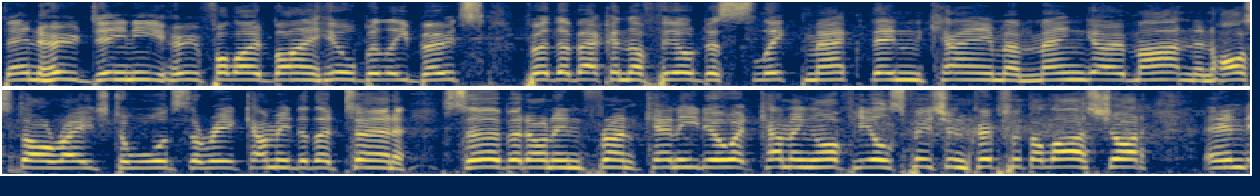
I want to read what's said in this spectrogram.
then Houdini, who followed by Hillbilly Boots. Further back in the field to Slick Mac, then came a Mango Martin and Hostile Rage towards the rear, coming to the turn. Surbiton in front, can he do it? Coming off heels, Fish and Crips with the last shot, and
